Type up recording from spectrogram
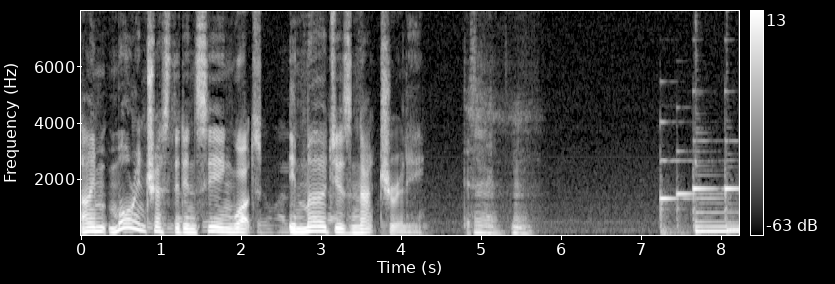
I'm more interested in seeing what emerges naturally. Hmm, hmm.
